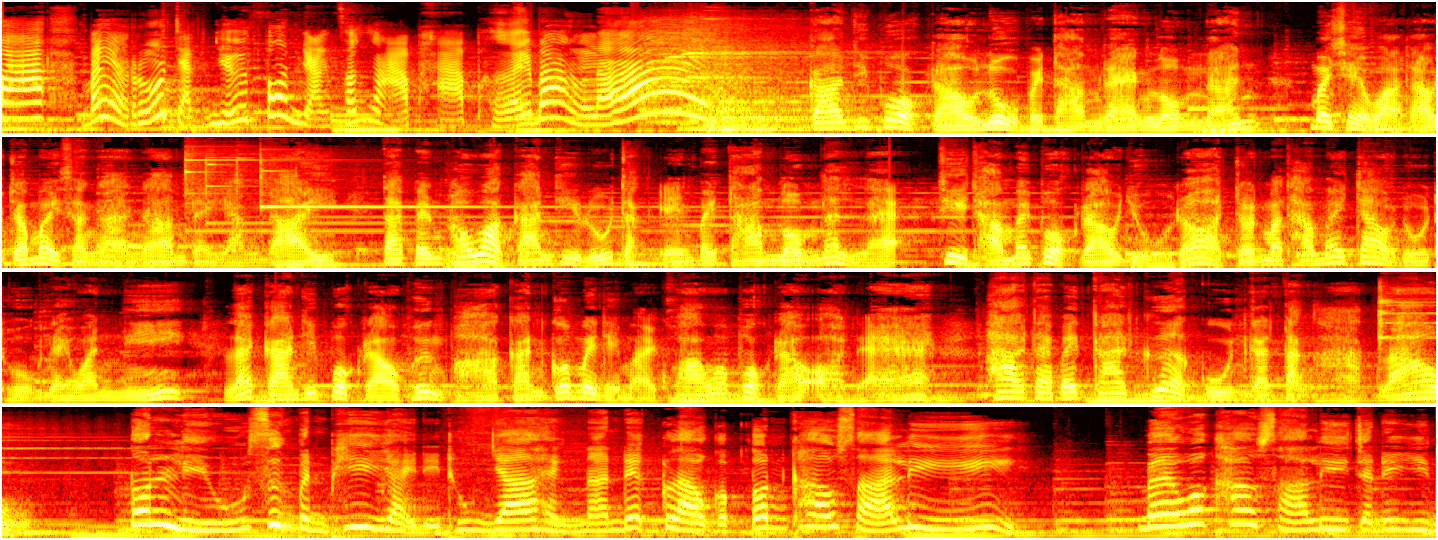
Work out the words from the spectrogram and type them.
มา ไม่รู้จักยืนต้นอย่างสง่าผ่าเผยบ้างเลยการที่พวกเราลูกไปตามแรงลมนั้น ไม่ใช่ว่าเราจะไม่สง่างามแต่อย่างใด แต่เป็นเพราะว่าการที่รู้จักเอ็นไปตามลมนั่นแหละ ที่ทำให้พวกเราอยู่รอดจนมาทำให้เจ้าดูถูกในวันนี้ และการที่พวกเราพึ่งพากันก็ไม่ได้หมายความว่าพวกเราอ่อนแอ หากแต่เป็นการเกื้อกูลกันต่างหากเล่า ต้นหลิวซึ่งเป็นพี่ใหญ่ในทุ่งหญ้าแห่งนั้นได้กล่าวกับต้นข้าวสาลี แม้ว่าข้าวสาลีจะได้ยิน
